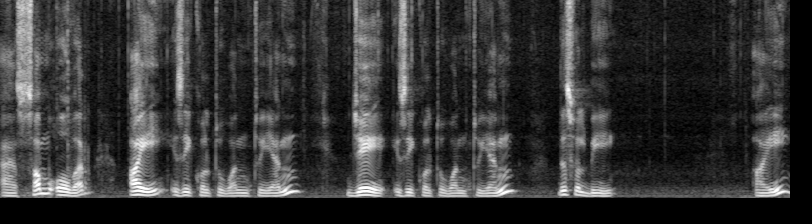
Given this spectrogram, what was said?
as sum over i is equal to 1 to n, j is equal to 1 to n. This will be i,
